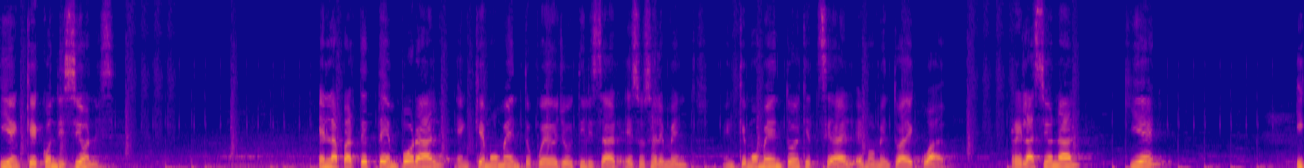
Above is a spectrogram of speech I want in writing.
y en qué condiciones? En la parte temporal, ¿en qué momento puedo yo utilizar esos elementos? ¿En qué momento es que sea el, momento adecuado? Relacional, ¿quién y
